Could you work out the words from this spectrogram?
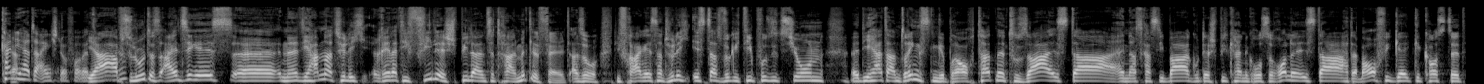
kann die Hertha eigentlich nur vorwärts Ja, gehen, ne? absolut. Das Einzige ist, äh, ne, die haben natürlich relativ viele Spieler im zentralen Mittelfeld. Also die Frage ist natürlich, ist das wirklich die Position, die Hertha am dringendsten gebraucht hat? Ne? Toussaint ist da, ein Askasibar, gut, der spielt keine große Rolle, ist da, hat aber auch viel Geld gekostet.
